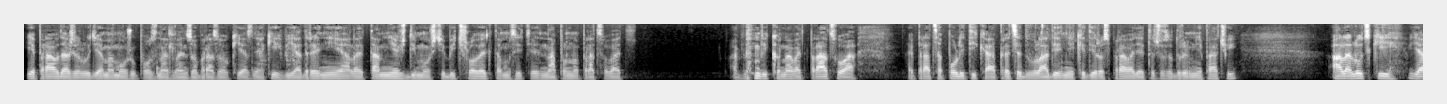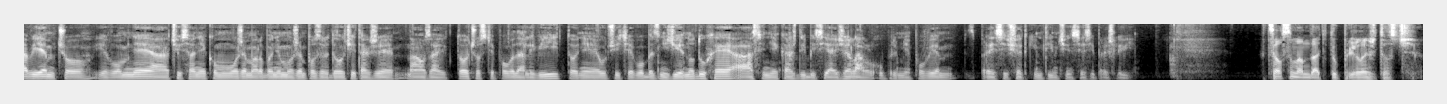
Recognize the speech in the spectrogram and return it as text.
Je pravda, že ľudia ma môžu poznať len z obrazovky a z nejakých vyjadrení, ale tam nevždy môžete byť človek, tam musíte naplno pracovať a vykonávať prácu a aj práca politika a predsedu vlády je niekedy rozprávať aj to, čo sa druhým nepáči. Ale ľudský, ja viem, čo je vo mne a či sa niekomu môžem alebo nemôžem pozrieť do očí, takže naozaj to, čo ste povedali vy, to nie je určite vôbec nič jednoduché a asi nie každý by si aj želal, úprimne poviem, prejsť si všetkým tým, čím ste si prešli vy. Chcel som vám dať tú príležitosť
